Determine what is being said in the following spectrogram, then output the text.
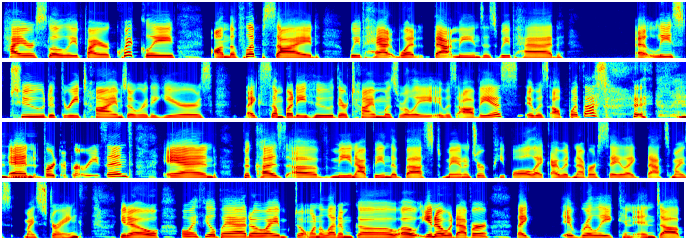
hire slowly, fire quickly, on the flip side, we've had what that means is we've had at least two to three times over the years like somebody who their time was really it was obvious it was up with us mm-hmm. and for different reasons and because of me not being the best manager of people like i would never say like that's my my strength you know oh i feel bad oh i don't want to let him go oh you know whatever like it really can end up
